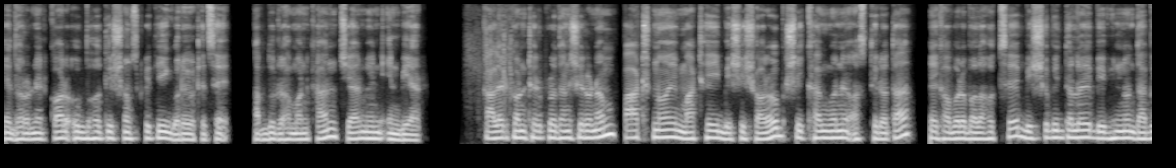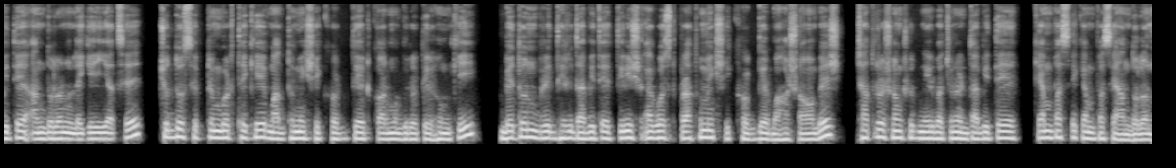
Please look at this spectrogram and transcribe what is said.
এ ধরনের কর অব্যাহতির সংস্কৃতি গড়ে উঠেছে। Abdur Rahman Khan, chairman NBR. কালের কণ্ঠের প্রধান শিরোনাম, পাঠ নয়, মাঠেই বেশি সরব, শিক্ষাঙ্গনে অস্থিরতা। এ খবরে বলা হচ্ছে, বিশ্ববিদ্যালয়ে বিভিন্ন দাবিতে আন্দোলন লেগেই আছে। চোদ্দ সেপ্টেম্বর থেকে মাধ্যমিক শিক্ষকদের কর্মবিরতির হুমকি। বেতন বৃদ্ধির দাবিতে তিরিশ আগস্ট প্রাথমিক শিক্ষকদের মহাসমাবেশ, ছাত্র সংসদ নির্বাচনের দাবিতে ক্যাম্পাসে ক্যাম্পাসে আন্দোলন।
